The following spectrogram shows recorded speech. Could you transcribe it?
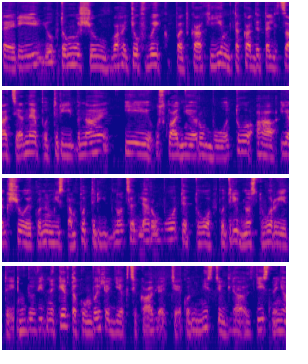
бухгалтерією, тому що в багатьох випадках їм така деталізація не потрібна. І ускладнює роботу. А якщо економістам потрібно це для роботи, то потрібно створити довідники в такому вигляді, як цікавлять економістів для здійснення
